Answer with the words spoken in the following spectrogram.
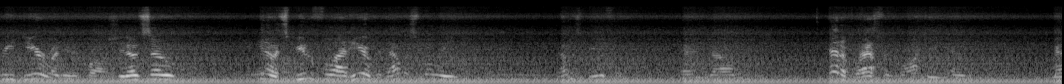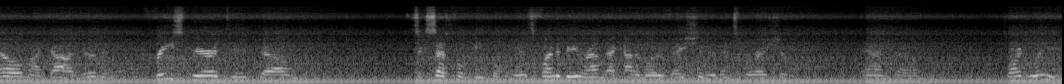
three deer running across. You know, so you know it's beautiful out here, but that was really that was beautiful, and um, had a blast with Rocky and Mel. My God, they're the free-spirited. Um, successful people. It's fun to be around that kind of motivation and inspiration. And um, it's hard to leave.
